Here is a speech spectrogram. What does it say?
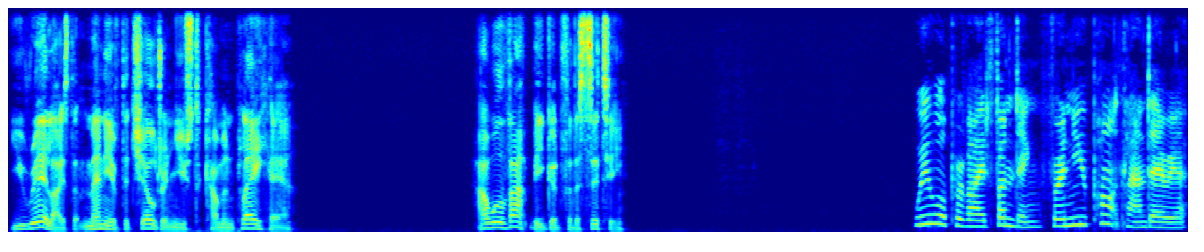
You realise that many of the children used to come and play here. How will that be good for the city? We will provide funding for a new parkland area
